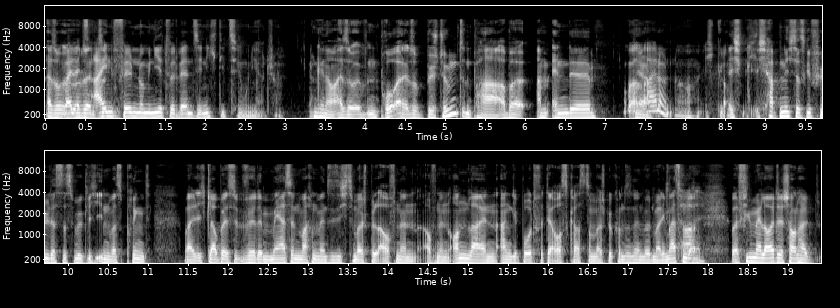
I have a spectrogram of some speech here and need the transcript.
also Weil jetzt oder- ein Film nominiert wird, werden sie nicht die Zeremonie anschauen. genau, also ein Pro, also bestimmt ein paar, aber am Ende Well, Ja. I don't know. Ich glaube Ich, nicht. ich habe nicht das Gefühl, dass das wirklich ihnen was bringt, weil ich glaube, es würde mehr Sinn machen, wenn sie sich zum Beispiel auf einen auf einen Online-Angebot für der Oscars zum Beispiel konzentrieren würden, weil die meisten. Leute, weil viel mehr Leute schauen halt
